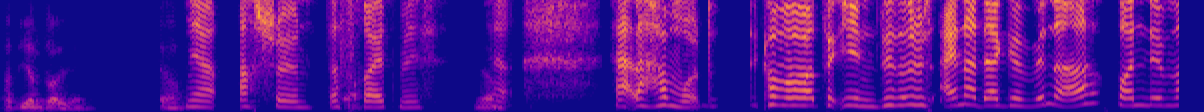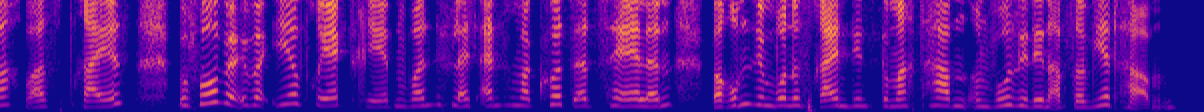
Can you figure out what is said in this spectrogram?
passieren soll jetzt. Ja, ja ach schön, das ja. freut mich. Ja. ja. Herr Alhamud, Kommen wir mal zu Ihnen. Sie sind nämlich einer der Gewinner von dem Mach was Preis. Bevor wir über Ihr Projekt reden, wollen Sie vielleicht einfach mal kurz erzählen, warum Sie den Bundesfreiwilligendienst gemacht haben und wo Sie den absolviert haben.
